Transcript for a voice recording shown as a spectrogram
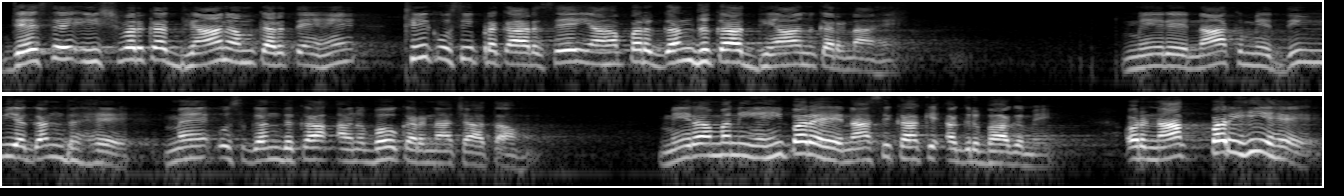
जैसे ईश्वर का ध्यान हम करते हैं, ठीक उसी प्रकार से यहाँ पर गंध का ध्यान करना है। मेरे नाक में दिव्य गंध है, मैं उस गंध का अनुभव करना चाहता हूँ। मेरा मन यहीं पर है, नासिका के अग्रभाग में, और नाक पर ही है,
